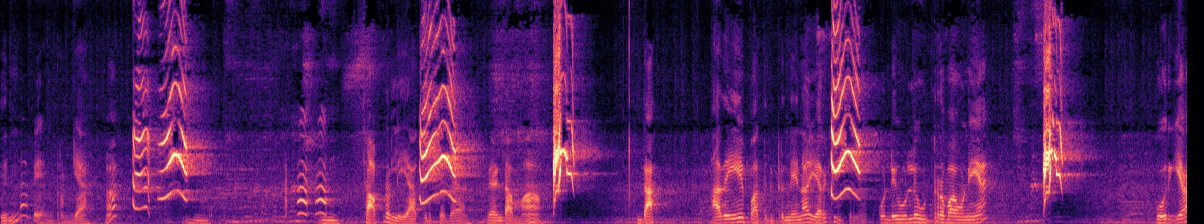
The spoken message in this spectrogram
என்ன பண்ணுறீங்க ஆ? ம். சாப்பிடலையா கொடுத்தத வேண்டாமா? இந்தா அதையே பார்த்துக்கிட்டு இருந்தேன்னா இறக்கி விட்டுருவேன். கொண்டு உள்ளே விட்டுறவா உனைய போறியா?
